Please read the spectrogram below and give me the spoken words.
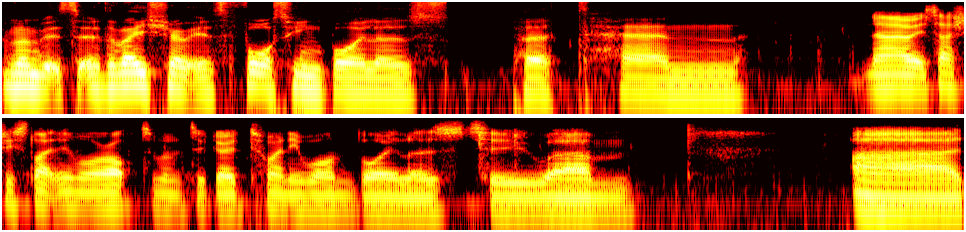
remember, it's, the ratio is 14 boilers per 10. No, it's actually slightly more optimum to go 21 boilers to um, uh,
